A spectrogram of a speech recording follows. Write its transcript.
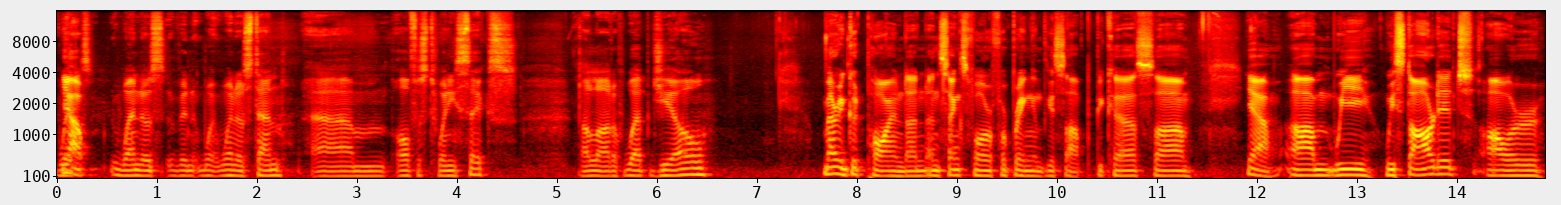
With Yeah. Windows Win- Win- Windows 10, um, Office 26, a lot of WebGL. Very good point, and, and thanks for, for bringing this up because um, Yeah, um, we we started our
